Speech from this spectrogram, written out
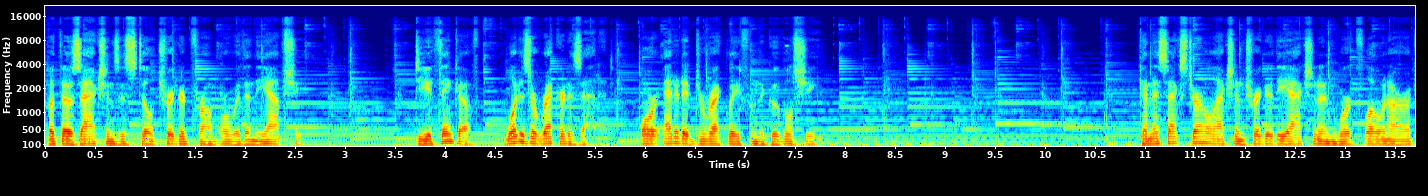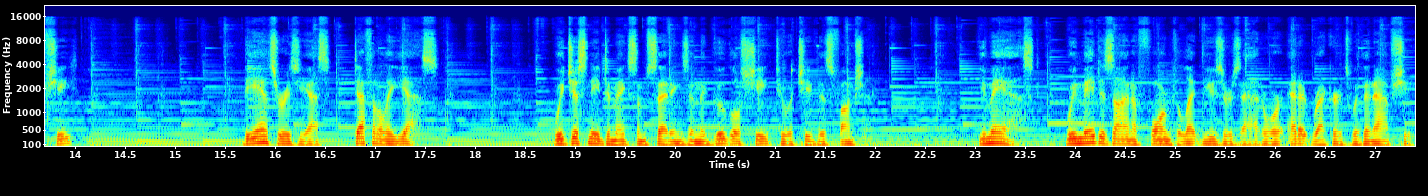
But those actions is still triggered from or within the AppSheet. Do you think of what is a record is added or edited directly from the Google Sheet? Can this external action trigger the action and workflow in our AppSheet? The answer is yes, definitely yes. We just need to make some settings in the Google Sheet to achieve this function. You may ask, we may design a form to let users add or edit records within AppSheet.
